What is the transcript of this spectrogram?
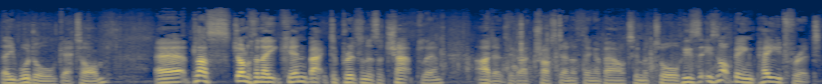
they would all get on. Uh, plus, Jonathan Aitken back to prison as a chaplain. I don't think I trust anything about him at all. He's he's not being paid for it.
